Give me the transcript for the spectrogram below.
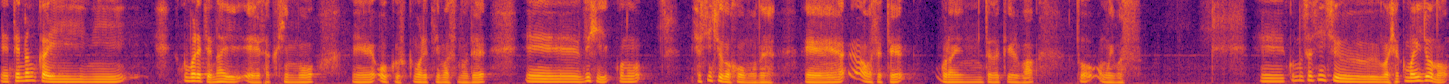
えー、展覧会に含まれてない、えー、作品も、えー、多く含まれていますので、えー、ぜひこの写真集の方もね、えー、合わせてご覧いただければと思います。えー、この写真集は100枚以上の、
